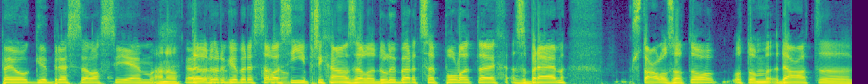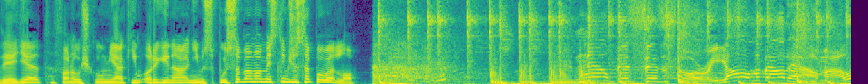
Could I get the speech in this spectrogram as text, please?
Theo Gebreselassiem. Ano, Eh, Theodor ano. Gebrselassie přicházel do Liberce po letech z Brém. Stálo za to o tom dát vědět fanouškům nějakým originálním způsobem a myslím, že se povedlo. Now this is a story all about how my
